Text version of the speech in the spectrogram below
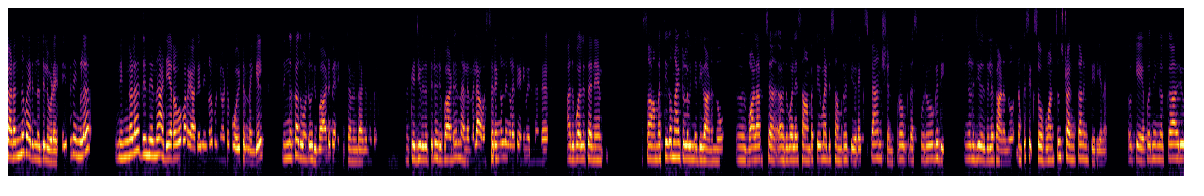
കടന്നു വരുന്നതിലൂടെ ഇത് നിങ്ങൾ നിങ്ങൾ ഇതിൽ നിന്ന് അടിയറവ് പറയാതെ നിങ്ങൾ മുന്നോട്ട് പോയിട്ടുണ്ടെങ്കിൽ നിങ്ങൾക്ക് അതുകൊണ്ട് ഒരുപാട് ബെനിഫിറ്റ് ആണ് ഉണ്ടാകുന്നത്. നിങ്ങൾക്ക് ജീവിതത്തിൽ ഒരുപാട് നല്ല നല്ല അവസരങ്ങൾ നിങ്ങളെ തേടി വരുന്നുണ്ട്. അതുപോലെ തന്നെ സാമ്പത്തികമായിട്ടുള്ള ഉന്നതി കാണുന്നു. വളർച്ച അതുപോലെ സാമ്പത്തികമായിട്ട് സമൃദ്ധി ഒരു എക്സ്പാൻഷൻ പ്രോഗ്രസ് പുരോഗതി നിങ്ങളുടെ ജീവിതത്തിൽ കാണുന്നു. നമുക്ക് സിക്സ് ഓഫ് വൺസും സ്ട്രെങ്ത് ആണ് കിട്ടിയിരിക്കുന്നത്. ഓക്കെ അപ്പൊ നിങ്ങൾക്ക് ആ ഒരു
